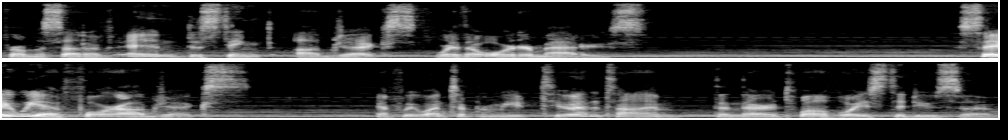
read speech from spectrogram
from a set of n distinct objects where the order matters. Say we have four objects. If we want to permute two at a time, then there are 12 ways to do so.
